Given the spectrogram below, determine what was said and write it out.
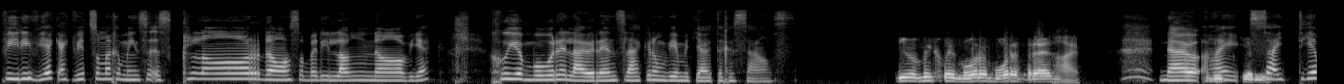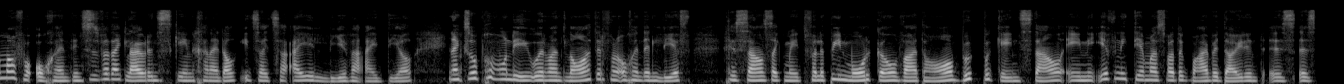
vir hierdie week. Ek weet sommige mense is klaar daarso by die lang naweek. Goeiemôre Lourens, lekker om weer met jou te gesels. Liewe my goeiemôre, môre Brad. Hi. Nou, Absoluut, hy sy tema vir oggend en soos wat ek Lourens ken, gaan hy dalk iets uit sy eie lewe uitdeel. En ek's opgewonde hieroor want later vanoggend in Leef gesels ek met Filippine Morkel wat haar boek bekendstel en een van die temas wat ook baie beduidend is is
